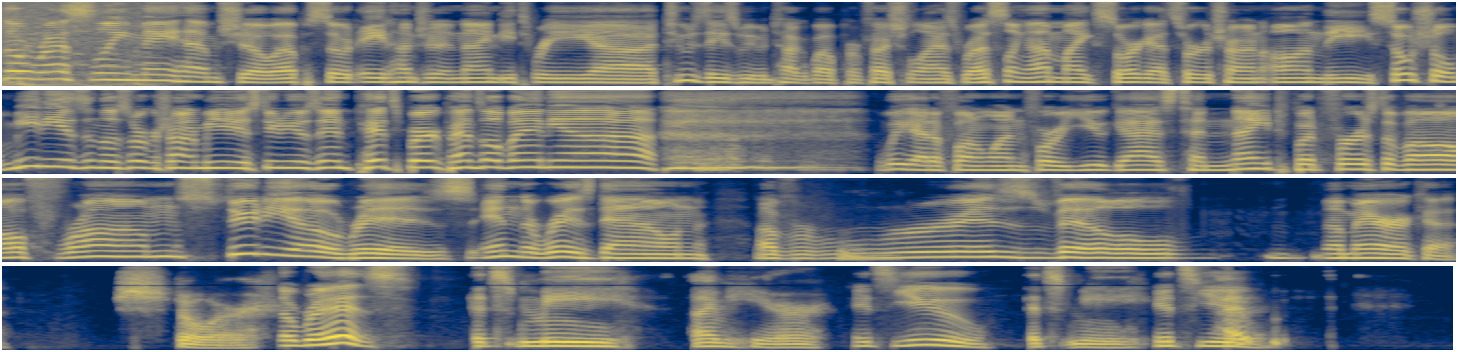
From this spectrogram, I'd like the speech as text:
The Wrestling Mayhem Show, episode 893. Uh, Tuesdays, we've been talking about professionalized wrestling. I'm Mike Sorg at Sorgatron on the social medias in the Sorgatron Media Studios in Pittsburgh, Pennsylvania. We got a fun one for you guys tonight, but first of all, from Studio Riz in the Riz down of Rizville, America. Sure. The Riz. It's me. I'm here. It's you. It's me. It's you. I-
